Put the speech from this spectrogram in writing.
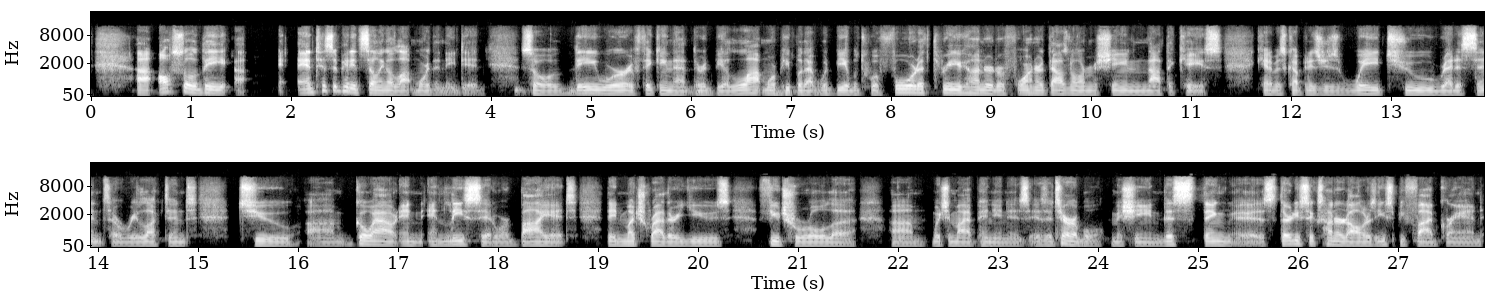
uh, also the uh, anticipated selling a lot more than they did. So they were thinking that there would be a lot more people that would be able to afford a three hundred or four hundred thousand dollar machine. Not the case. Cannabis companies are just way too reticent or reluctant to um, go out and, and lease it or buy it. They'd much rather use Futurola, um, which in my opinion is is a terrible machine. This thing is thirty six hundred dollars. It used to be five grand.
